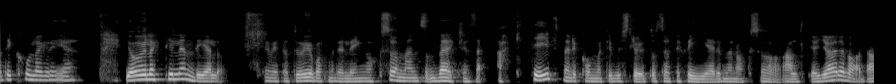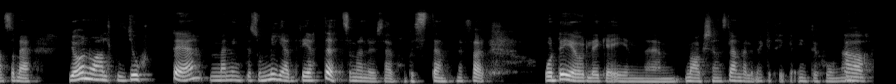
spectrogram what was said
Ja, det är coola grejer. Jag har ju lagt till en del, jag vet att du har jobbat med det länge också, men som verkligen så aktivt när det kommer till beslut och strategier, men också allt jag gör i vardagen. Som är, jag har nog alltid gjort det, men inte så medvetet som jag nu så har bestämt mig för. Och det är att lägga in eh, magkänslan väldigt mycket, intuitionen. Ja.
